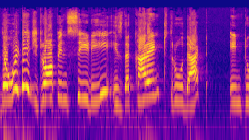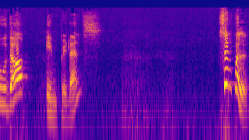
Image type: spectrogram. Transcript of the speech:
the voltage drop in CD is the current through that into the impedance. Simple,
